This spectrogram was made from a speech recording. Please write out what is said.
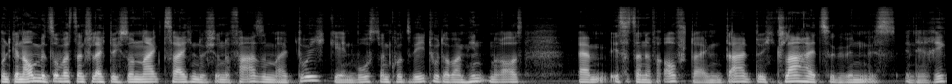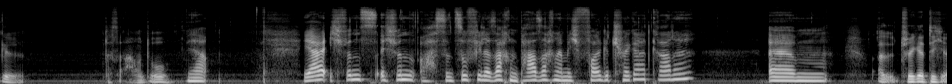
und genau mit sowas dann vielleicht durch so ein Neigzeichen, durch so eine Phase mal durchgehen, wo es dann kurz wehtut, aber im Hinten raus ähm, ist es dann einfach aufsteigen. Da durch Klarheit zu gewinnen, ist in der Regel das A und O. Ja. Ja, ich finde es, ich finde, oh, es sind so viele Sachen. Ein paar Sachen haben mich voll getriggert gerade. Ähm, also triggert dich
